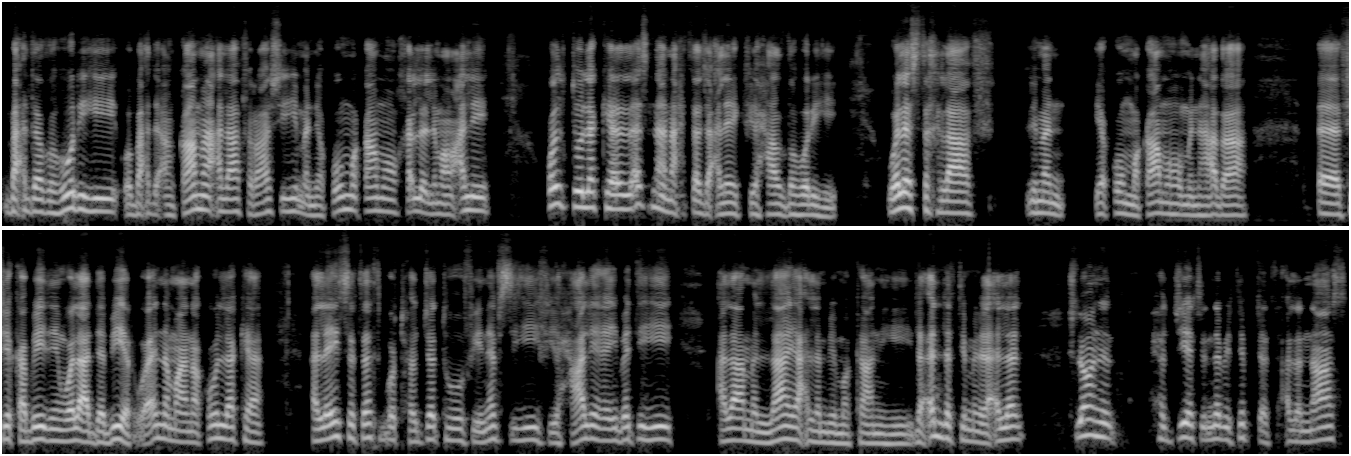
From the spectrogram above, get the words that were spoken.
بعد ظهوره وبعد أن قام على فراشه من يقوم مقامه خلى الإمام علي قلت لك لسنا نحتج عليك في حال ظهوره ولا استخلاف لمن يقوم مقامه من هذا آه، في قبيل ولا دبير وإنما نقول لك أليس تثبت حجته في نفسه في حال غيبته على من لا يعلم بمكانه لعلة من العلل شلون حجية النبي تثبت على الناس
